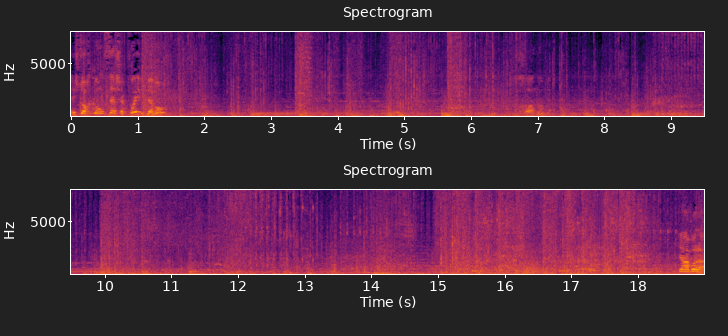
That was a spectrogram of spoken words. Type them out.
Et je dois recommencer à chaque fois évidemment. Voilà.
